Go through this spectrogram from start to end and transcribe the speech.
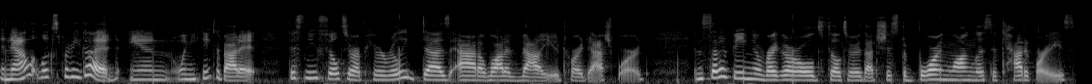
And now it looks pretty good. And when you think about it, this new filter up here really does add a lot of value to our dashboard. Instead of being a regular old filter that's just a boring long list of categories,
